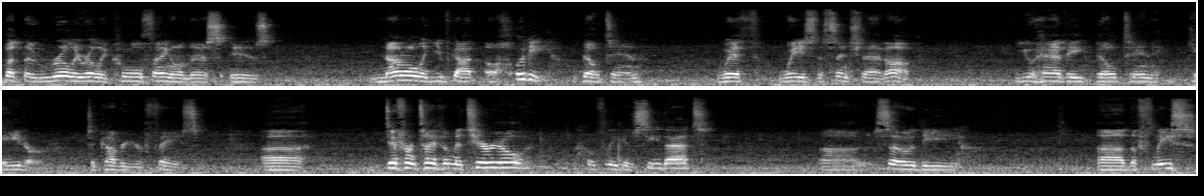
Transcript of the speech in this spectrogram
but the really, really cool thing on this is not only you've got a hoodie built in with ways to cinch that up, you have a built-in gaiter to cover your face. Uh, different type of material. Hopefully you can see that. Uh, so the uh, the fleece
